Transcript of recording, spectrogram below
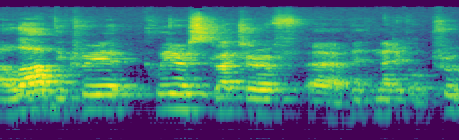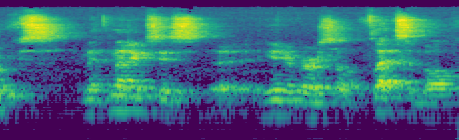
I love the clear, clear structure of uh, mathematical proofs. Mathematics is uh, universal, flexible,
